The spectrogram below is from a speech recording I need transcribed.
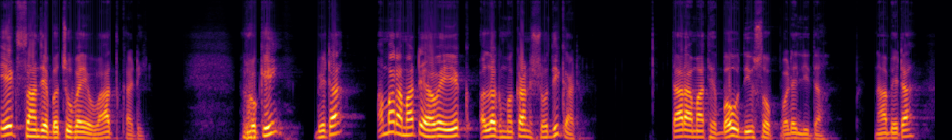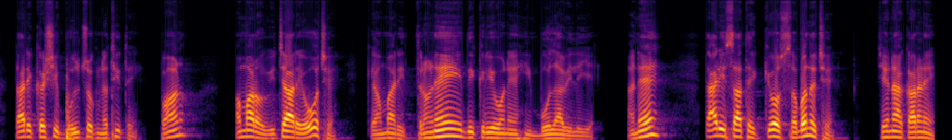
એક સાંજે બચુભાઈએ વાત કાઢી. રોકી, બેટા, અમારા માટે હવે એક અલગ મકાન શોધી કાઢ. તારા માથે બહુ દિવસો પડે લીધા. ના બેટા, તારી કશી ભૂલચૂક નથી થઈ. પણ અમારો વિચાર એવો છે કે અમારી ત્રણેય દીકરીઓને અહીં બોલાવી લઈએ. અને તારી સાથે કયો સંબંધ છે જેના કારણે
